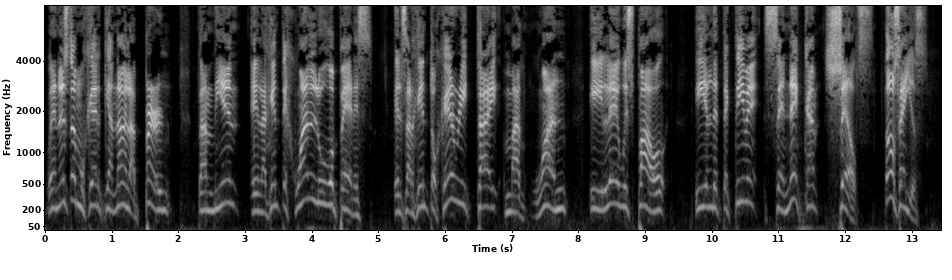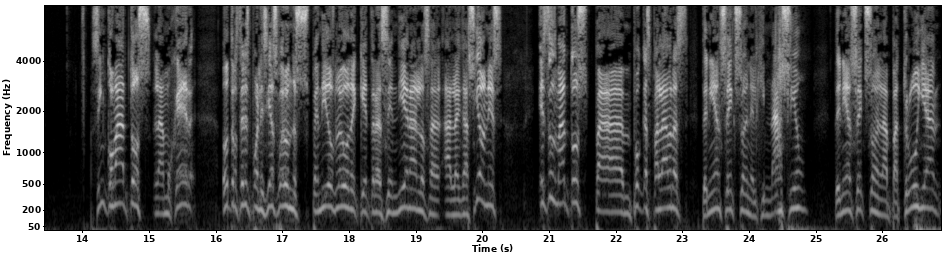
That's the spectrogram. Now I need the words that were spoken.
Bueno, esta mujer que andaba en la PERN, también el agente Juan Lugo Pérez, el sargento Henry Ty McWan y Lewis Powell y el detective Seneca Shells. Todos ellos. Cinco vatos, la mujer. Otros tres policías fueron suspendidos luego de que trascendieran las alegaciones. Estos vatos, en pocas palabras, tenían sexo en el gimnasio, tenían sexo en la patrulla,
